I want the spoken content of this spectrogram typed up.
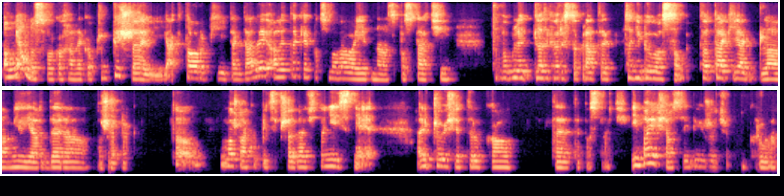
On miał mnóstwo kochanek, o czym pisze, i aktorki i tak dalej, ale tak jak podsumowała jedna z postaci, to w ogóle dla tych arystokratek to nie były osoby. To tak jak dla miliardera żebrak. To można kupić, sprzedać, to nie istnieje. A liczyły się tylko te, te postaci. I w mojej książce, i w ich życiu króla.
